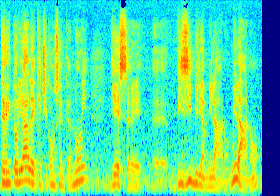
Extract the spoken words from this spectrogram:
territoriale che ci consente a noi di essere eh, visibili a Milano. Milano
